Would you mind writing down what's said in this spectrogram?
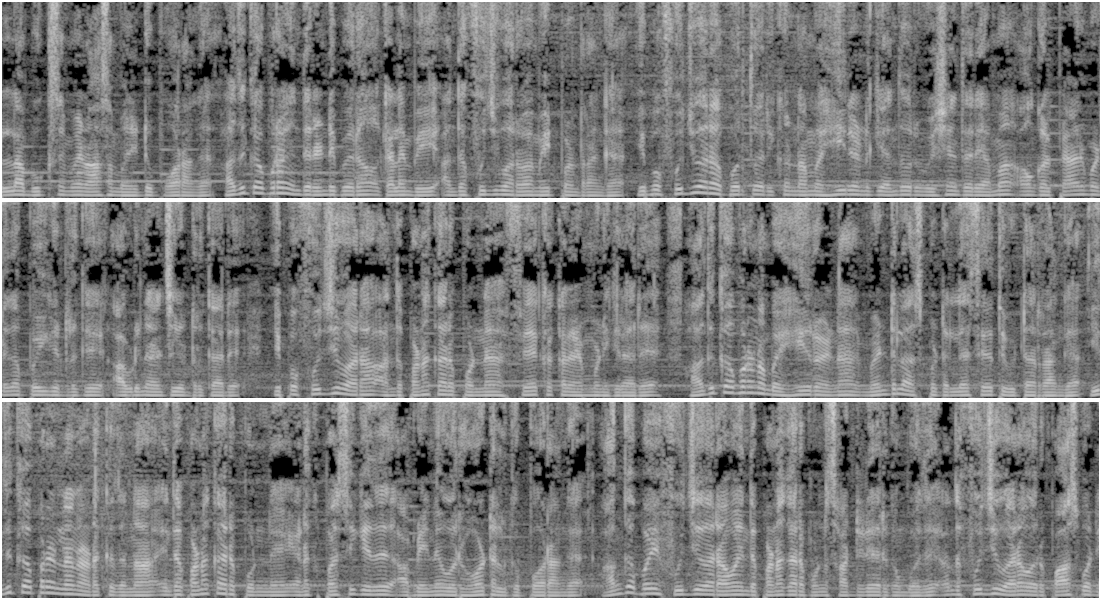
எல்லா புக்ஸுமே நாசம் பண்ணிட்டு போறாங்க. அதுக்கப்புறம் இந்த ரெண்டு பேரும் கிளம்பி அந்த ஃபுஜ்வாராவை மீட் பண்றாங்க. இப்போ ஃபுஜ்வாரா பொறுத்த வரைக்கும் நம்ம ஹீரோனுக்கு எந்த ஒரு விஷயம் தெரியாம அவங்க பிளான் பண்ணி தான் போய்கிட்டு இருக்கு அப்படின்னு நினைச்சுக்கிட்டு இருக்காரு. இப்போ ஃபுஜ்வாரா அந்த பணக்கார பொண்ணை ஃபேக்கா கல்யாணம் பண்ணிக்கிறாரு. அதுக்கப்புறம் நம்ம ஹீரோயினை மென்டல் ஹாஸ்பிட்டல்ல சேர்த்து விட்டுறாங்க. இதுக்கப்புறம் என்ன நடக்குதுன்னா இந்த பணக்கார பொண்ணு எனக்கு பசிக்குது அப்படின்னு ஒரு ஹோட்டலுக்கு போறாங்க. அங்க போய் ஃபுஜிவாராவும் இந்த பணக்கார பொண்ணு சாப்பிட்டுட்டே இருக்கும்போது அந்த ஃபுஜிவாரா ஒரு பாஸ்போர்ட்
